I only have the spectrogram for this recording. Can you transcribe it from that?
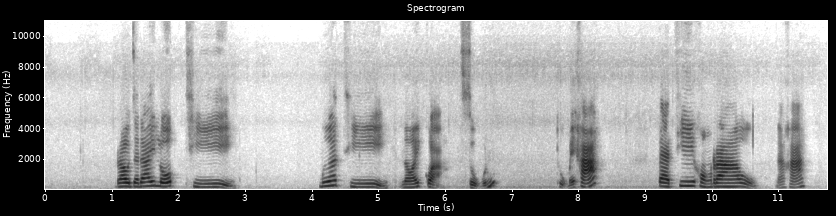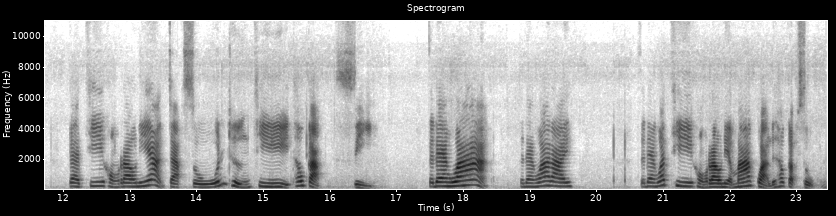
0 เราจะได้ลบ t เมื่อ t น้อยกว่า 0 ถูกไหมคะ แต่ t ของเรานะคะ แต่ t ของเราเนี่ย จาก 0 ถึง t เท่ากับ 4 แสดงว่า แสดงว่าอะไร แสดงว่า t ของเราเนี่ยมากกว่าหรือเท่ากับศูนย์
